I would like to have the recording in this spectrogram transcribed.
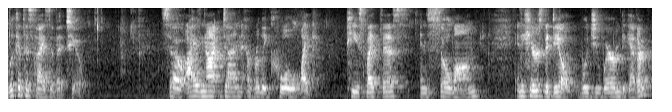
look at the size of it too. So I have not done a really cool like piece like this in so long. And here's the deal: Would you wear them together?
